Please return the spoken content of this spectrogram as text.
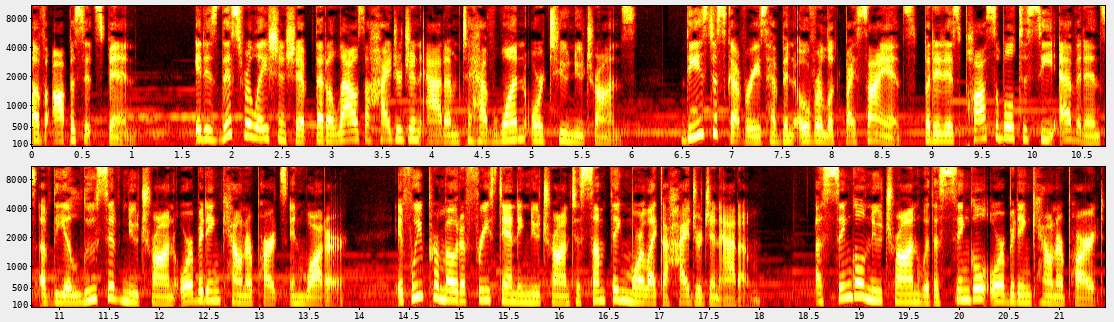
of opposite spin. It is this relationship that allows a hydrogen atom to have one or two neutrons. These discoveries have been overlooked by science, but it is possible to see evidence of the elusive neutron orbiting counterparts in water if we promote a freestanding neutron to something more like a hydrogen atom. A single neutron with a single orbiting counterpart,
